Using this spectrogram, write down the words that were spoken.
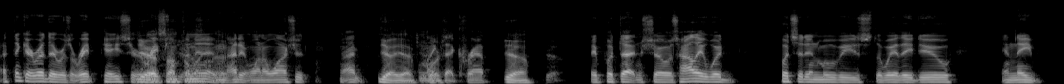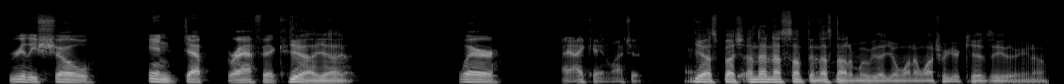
I think I read there was a rape case or Yeah, rape something something in it, and. I didn't want to watch it. I yeah, yeah, of like that crap. Yeah. Yeah, They put that in shows. Hollywood puts it in movies the way they do, and they really show in depth graphic yeah, yeah, where I, I can't watch it. yeah. Especially, and then that's something that's not a movie that you'll want to watch with your kids either. You know.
